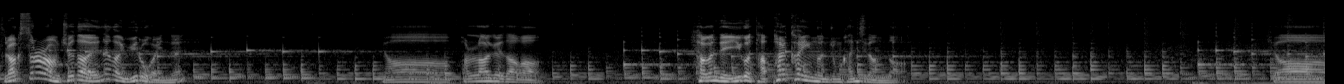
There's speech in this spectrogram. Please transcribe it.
드락슬러랑 죄다 얘네가 위로 가 있네. 야, 발락에다가. 야, 근데 이거 다 팔카인 건 좀 간지난다. 야.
